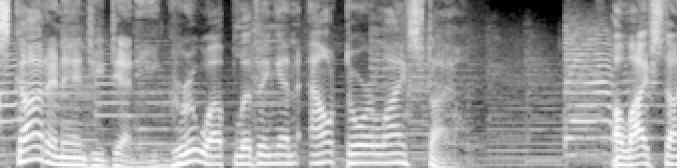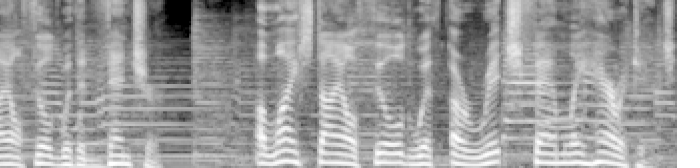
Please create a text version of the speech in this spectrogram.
Scott and Angie Denny grew up living an outdoor lifestyle. A lifestyle filled with adventure. A lifestyle filled with a rich family heritage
